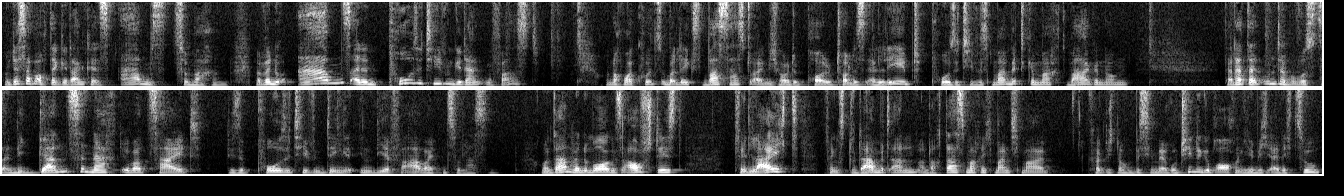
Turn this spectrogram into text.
Und deshalb auch der Gedanke, es abends zu machen. Weil wenn du abends einen positiven Gedanken fasst und nochmal kurz überlegst, was hast du eigentlich heute Tolles erlebt, Positives mal mitgemacht, wahrgenommen, dann hat dein Unterbewusstsein die ganze Nacht über Zeit, diese positiven Dinge in dir verarbeiten zu lassen. Und dann, wenn du morgens aufstehst, vielleicht fängst du damit an, und auch das mache ich manchmal, könnte ich noch ein bisschen mehr Routine gebrauchen, gebe ich ehrlich zu,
